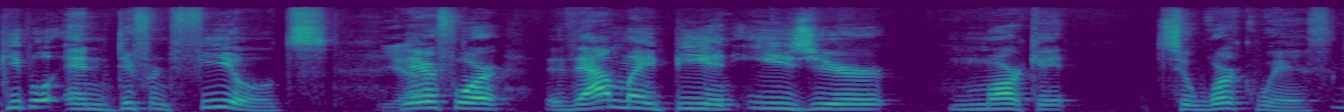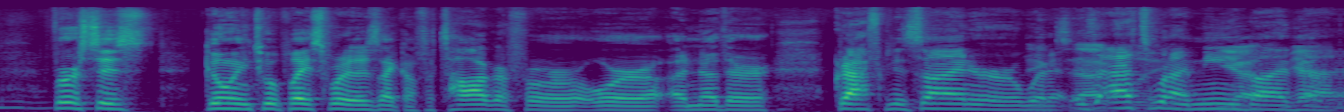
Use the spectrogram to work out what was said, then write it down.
people in different fields yeah. therefore that might be an easier market to work with mm-hmm. versus going to a place where there's like a photographer or another graphic designer or whatever exactly. that's what i mean yeah. by that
